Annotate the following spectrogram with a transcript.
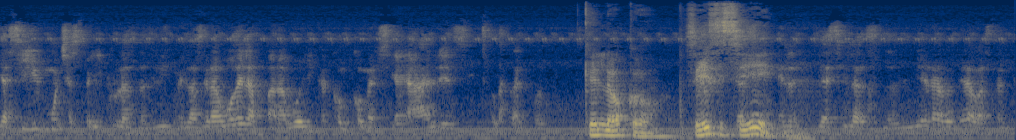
y así muchas películas las vi, me las grabó de la parabólica con comerciales y toda la cosa. Qué loco. Sí, sí, sí. Y así, las, las era, era bastante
